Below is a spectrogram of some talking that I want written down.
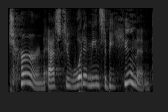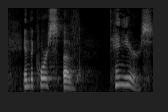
turn as to what it means to be human in the course of 10 years?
